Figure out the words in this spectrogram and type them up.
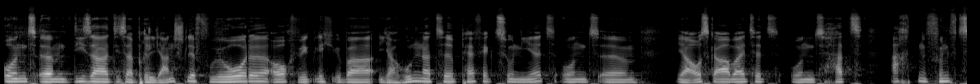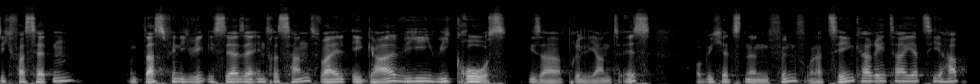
Und ähm, dieser dieser Brillantschliff wurde auch wirklich über Jahrhunderte perfektioniert und ähm, ja ausgearbeitet und hat 58 Facetten und das finde ich wirklich sehr, sehr interessant, weil egal wie, wie groß dieser Brillant ist, ob ich jetzt einen 5 oder 10 Karäter jetzt hier habe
